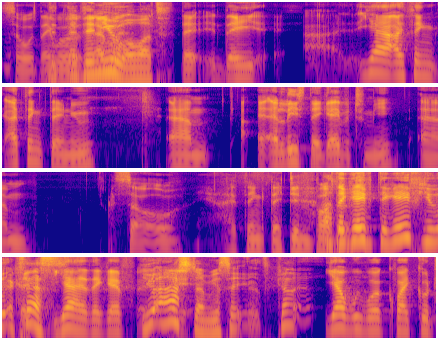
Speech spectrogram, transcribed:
So they Did- were. they, knew were- or what? they they uh, yeah i think i think they knew um at least they gave it to me um so i think they didn't bother Oh, they gave they gave you They- access. yeah they gave You uh, asked them. You say, yeah we were quite good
